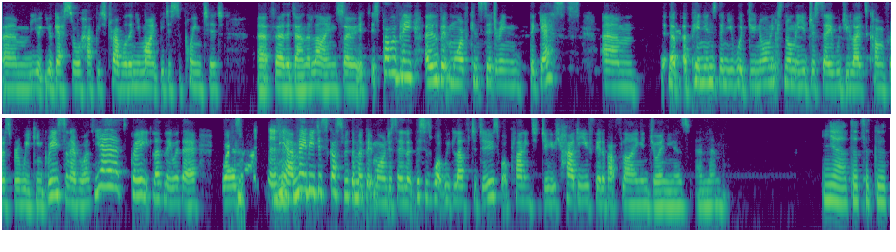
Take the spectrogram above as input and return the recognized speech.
um, your, your guests are happy to travel, then you might be disappointed uh, further down the line. So it, it's probably a little bit more of considering the guests. Um, yeah. opinions than you would do normally because normally you'd just say would you like to come for us for a week in greece and everyone's yeah it's great lovely we're there whereas yeah maybe discuss with them a bit more and just say look this is what we'd love to do is what we're planning to do how do you feel about flying and joining us and then yeah that's a good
